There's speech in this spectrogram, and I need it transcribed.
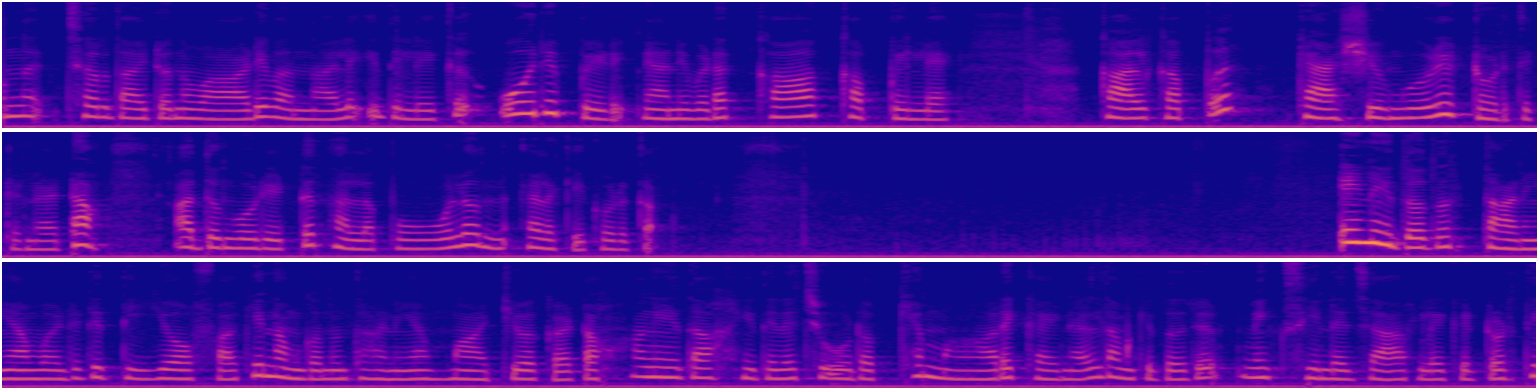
ഒന്ന് ചെറുതായിട്ടൊന്ന് വാടി വന്നാൽ ഇതിലേക്ക് ഒരു പിടി. ഞാനിവിടെ കാ കപ്പില്ലേ കാൽ കപ്പ് കാഷ്യൂം കൂടി ഇട്ട് കൊടുത്തിട്ടുണ്ട് കേട്ടോ. അതും കൂടി ഇട്ട് നല്ലപോലെ ഒന്ന് ഇളക്കി കൊടുക്കാം. ഇനി ഇതൊന്ന് തണിയാൻ വേണ്ടിയിട്ട് തീ ഓഫാക്കി നമുക്കൊന്ന് തണിയാൻ മാറ്റി വെക്കാം കേട്ടോ. അങ്ങനെ ഇതാ ഇതിന്റെ ചൂടൊക്കെ മാറിക്കഴിഞ്ഞാൽ നമുക്കിതൊരു മിക്സീന്റെ ജാറിലേക്ക് ഇട്ട് കൊടുത്ത്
